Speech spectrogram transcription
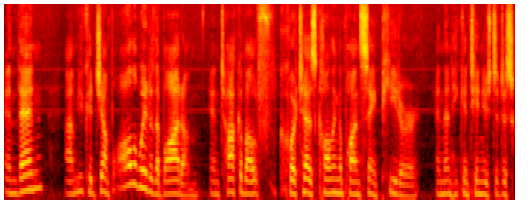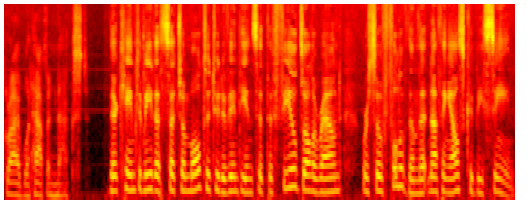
and then um, you could jump all the way to the bottom and talk about Cortez calling upon St. Peter, and then he continues to describe what happened next. There came to meet us such a multitude of Indians that the fields all around were so full of them that nothing else could be seen.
